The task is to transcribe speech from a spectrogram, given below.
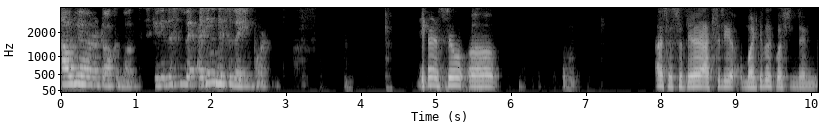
how do I want to talk about this کیونکہ this is I think this is very important so uh, Achha, so there are actually multiple questions in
